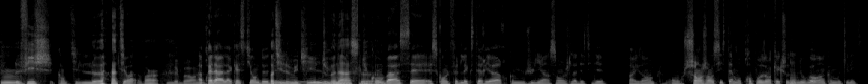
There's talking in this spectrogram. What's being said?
hmm. fiche, quand il le. tu vois enfin, Après, la, question de. Quand il le mutile, le menace. Du combat, c'est est-ce qu'on le fait de l'extérieur, comme Julien Assange l'a décidé par exemple, en changeant le système, en proposant quelque chose de mm. nouveau, hein, comme Wikileaks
